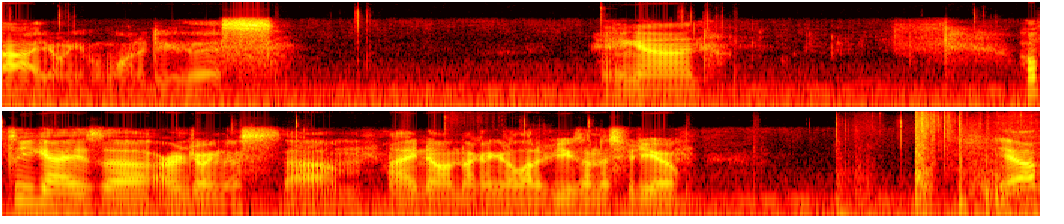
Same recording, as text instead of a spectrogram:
I don't even want to do this. Hang on. Hopefully you guys uh, are enjoying this. Um, I know I'm not going to get a lot of views on this video. Yep.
